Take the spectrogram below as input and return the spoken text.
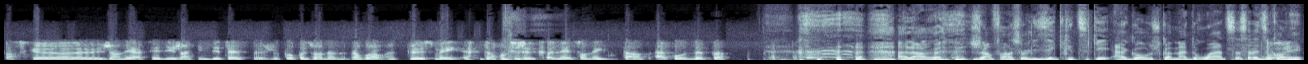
parce que euh, j'en ai assez des gens qui me détestent. Je n'ai pas besoin d'en avoir un de plus, mais donc je connais son existence à cause de ça. Alors, euh, Jean-François Lisée critiqué à gauche comme à droite, ça, ça veut dire qu'on est,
